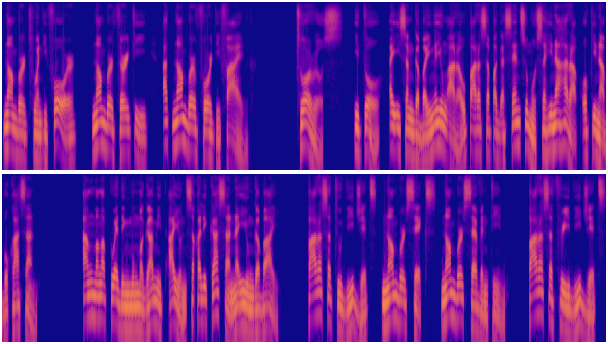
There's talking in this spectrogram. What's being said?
number 24, number 30, at number 45. Taurus. Ito ay isang gabay ngayong araw para sa pag-asenso mo sa hinaharap o kinabukasan. Ang mga pwedeng mong magamit ayon sa kalikasan na iyong gabay. Para sa 2 digits, number 6, number 17. Para sa 3 digits,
